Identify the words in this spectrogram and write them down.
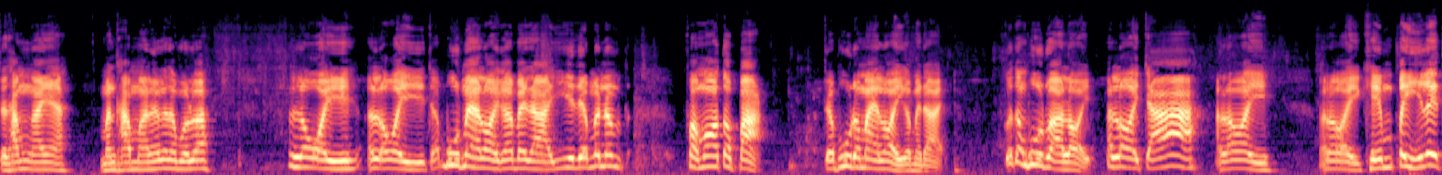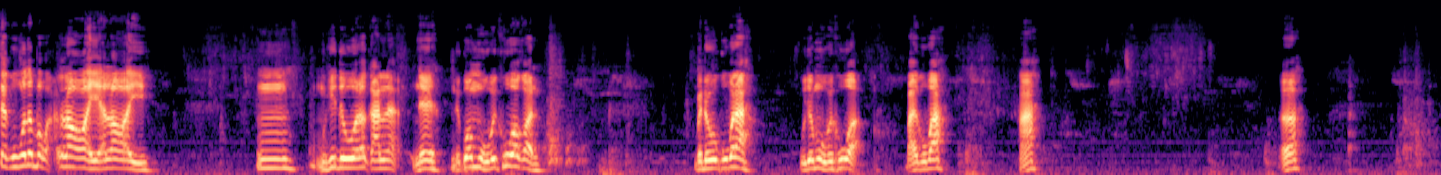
จะทำไงอะ มันทำมาแล้วก็ต้องบอกว่าอร่อย อร่อย จะพูดไม่อร่อยก็ไม่ได้อีเดี๋ยวมันฝ่าหม้อตบปาก จะพูดว่าไม่อร่อยก็ไม่ได้ ก็ต้องพูดว่าอร่อย อร่อยจ้า อร่อย อร่อย เค็มปีเลยแต่กูก็ต้องบอกว่าอร่อย อร่อย อืมมึงคิดดูแล้วกันแหละเนี่ยเดี๋ยวกูหมูไปคั่วก่อน ไปดูกูปะล่ะ กูจะหมูไปคั่วไปกูปะฮะ เออ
